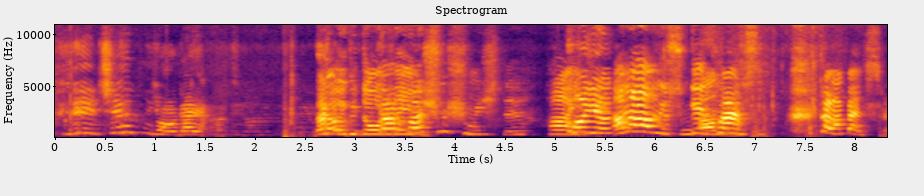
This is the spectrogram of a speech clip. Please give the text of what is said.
pire için yorgan yapmak. Bak öykü doğru değil. Yaklaşmışım işte. Hayır. Koyun. Ama almıyorsun. Geri koyar mısın? tamam ben sıra.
